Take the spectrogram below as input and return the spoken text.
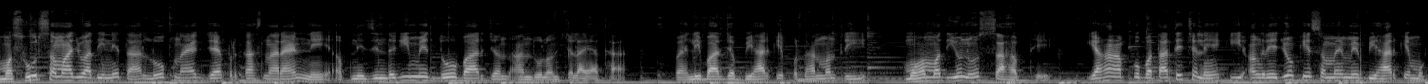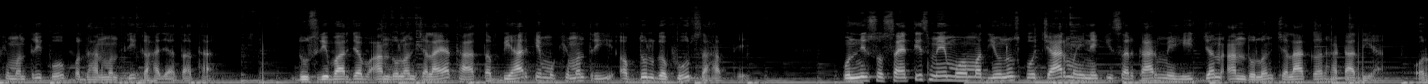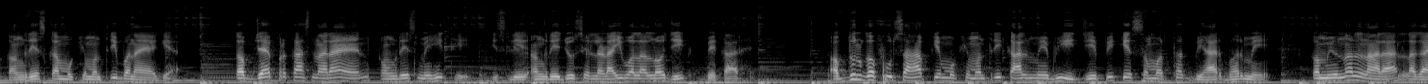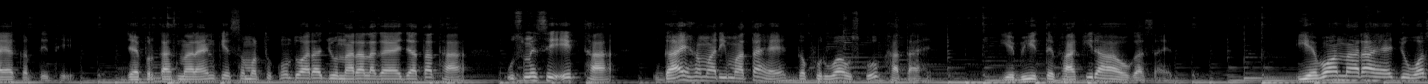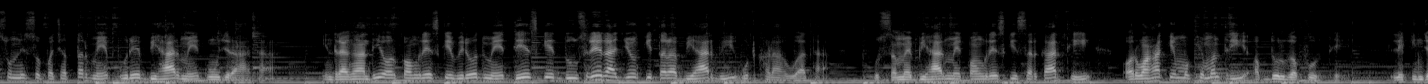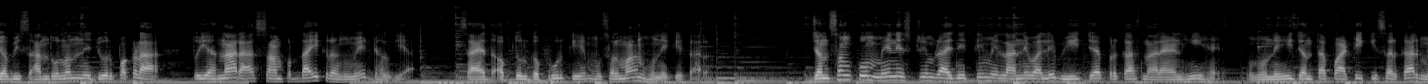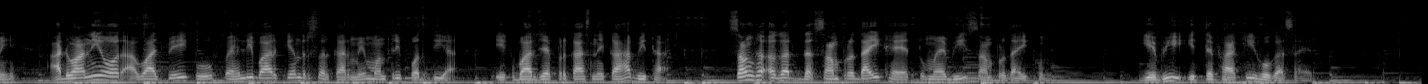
मशहूर समाजवादी नेता लोकनायक जयप्रकाश नारायण ने अपनी ज़िंदगी में दो बार जन आंदोलन चलाया था। पहली बार जब बिहार के प्रधानमंत्री मोहम्मद यूनुस साहब थे। यहाँ आपको बताते चलें कि अंग्रेज़ों के समय में बिहार के मुख्यमंत्री को प्रधानमंत्री कहा जाता था। दूसरी बार जब आंदोलन चलाया था, तब बिहार के मुख्यमंत्री अब्दुल गफूर साहब थे। 1937 में मोहम्मद यूनुस को चार महीने की सरकार में ही जन आंदोलन चलाकर हटा दिया। और कांग्रेस का मुख्यमंत्री बनाया गया। तब जयप्रकाश नारायण कांग्रेस में ही थे, इसलिए अंग्रेज़ों से लड़ाई वाला लॉजिक बेकार है। अब्दुल गफूर साहब के मुख्यमंत्री काल में भी जेपी के समर्थक बिहार भर में कम्युनल नारा लगाया करते थे। जयप्रकाश नारायण के समर्थकों द्वारा जो नारा लगाया जाता था, उसमें से एक था, गाय हमारी माता है, गफुरवा उसको खाता है। ये भी इत्तेफाक ही रहा होगा शायद। यह वह नारा है जो वर्ष 1975 में पूरे बिहार में गूंज रहा था। इंदिरा गांधी और कांग्रेस के विरोध में देश के दूसरे राज्यों की तरह बिहार भी उठ खड़ा हुआ था। उस समय बिहार में कांग्रेस की सरकार थी और वहाँ के मुख्यमंत्री अब्दुल गफूर थे। लेकिन जब इस आंदोलन ने ज़ोर पकड़ा तो यह नारा सांप्रदायिक रंग में ढल गया। शायद अब्दुल गफूर के मुसलमान होने के कारण। जनसंघ को मेन स्ट्रीम राजनीति में लाने वाले भी जयप्रकाश नारायण ही हैं। उन्होंने ही जनता पार्टी की सरकार में आडवाणी और वाजपेयी को पहली बार केंद्र सरकार में मंत्री पद दिया। एक बार जयप्रकाश ने कहा भी था, संघ अगर सांप्रदायिक है तो मैं भी सांप्रदायिक हूँ। ये भी इत्तेफाकी होगा शायद।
